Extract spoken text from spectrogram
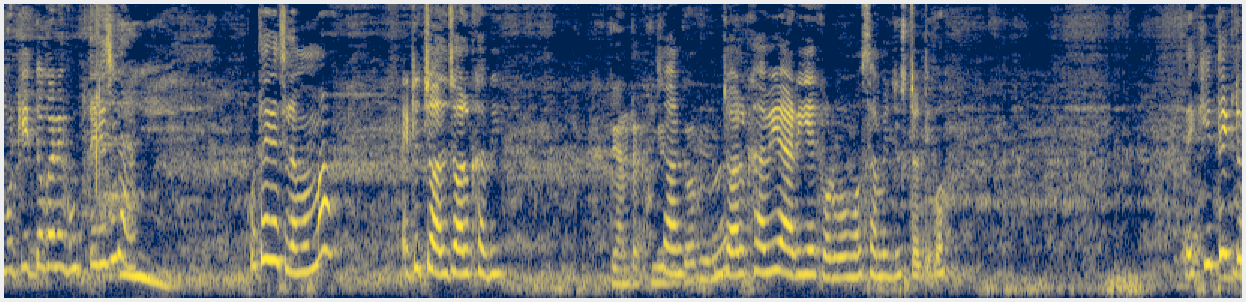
মুরগির দোকানে ঘুরতে গেছিলাম কোথায় গেছিলাম মাম্মা? একটু জল জল খাবি। জল খাবি আর ইয়ে করব মোসাম্বি জুসটা দিব। দেখি তো একটু।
